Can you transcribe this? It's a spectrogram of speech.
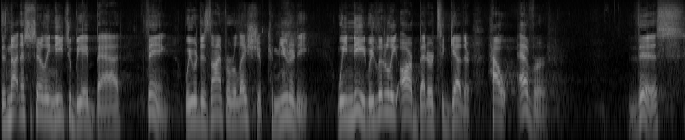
does not necessarily need to be a bad thing. We were designed for relationship, community. We need, we literally are better together. However, this,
